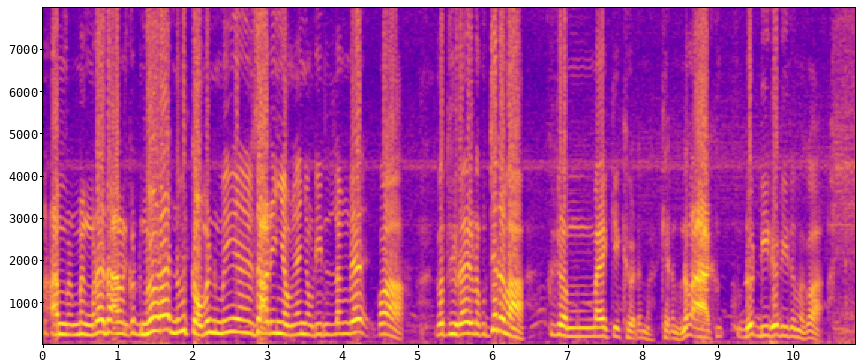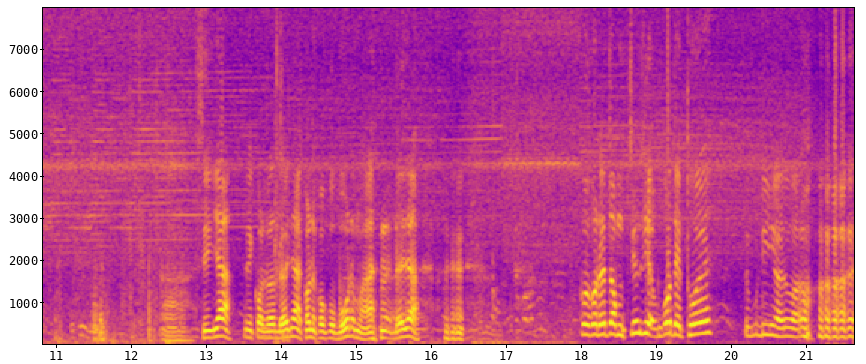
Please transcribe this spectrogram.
ăn mình ở đây nó ăn con ngứa đấy nó mới cầu mới mới ra đi nhiều nha nhiều đi lăng đấy qua có à? thứ đây, nó cũng chết rồi mà cứ là mấy kia khởi đấy mà khét mà nó à đỡ đi đỡ đi thôi mà các ạ à xin nhá thì con đỡ nhá, con này con của bố đâu mà đỡ nhá con con đỡ trong chiến diệu cũng có tiền thôi tôi cũng đi nhờ đâu mà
